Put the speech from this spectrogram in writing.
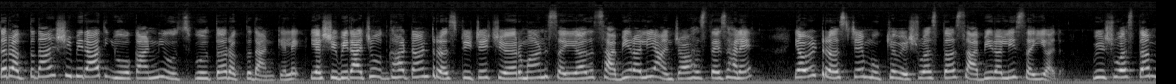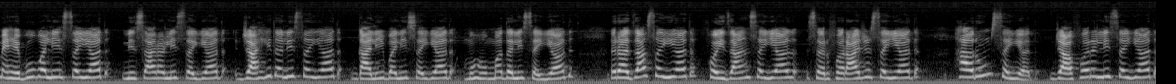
तर रक्तदान शिबिरात युवकांनी उत्स्फूर्त रक्तदान केले. या शिबिराचे उद्घाटन ट्रस्टीचे चेअरमन सय्यद साबीर अली यांच्या हस्ते झाले. यावेळी ट्रस्टचे मुख्य विश्वस्त साबीर अली सय्यद विश्वस्त मेहबूब अली सय्यद निसार अली सय्यद जाहिद अली सय्यद गालिब अली सय्यद मोहम्मद अली सय्यद रजा सय्यद फैजान सय्यद सरफराज सय्यद हारून सय्यद जाफर अली सय्यद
